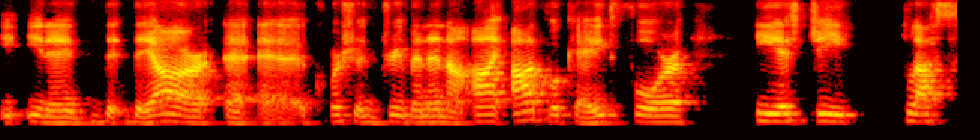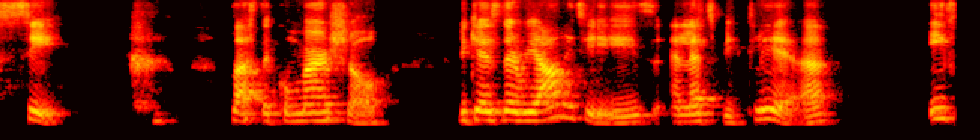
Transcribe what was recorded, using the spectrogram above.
you know, they are uh, uh, commercial driven. And I advocate for ESG plus C, plus the commercial, because the reality is, and let's be clear, if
